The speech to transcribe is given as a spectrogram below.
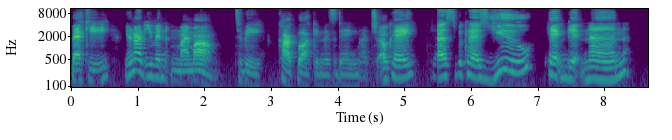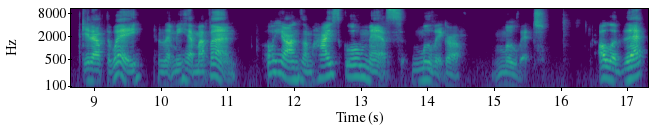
Becky, you're not even my mom to be cock blocking this dang much, okay? Just because you can't get none, get out the way and let me have my fun. Over here on some high school mess. Move it, girl. Move it. All of that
